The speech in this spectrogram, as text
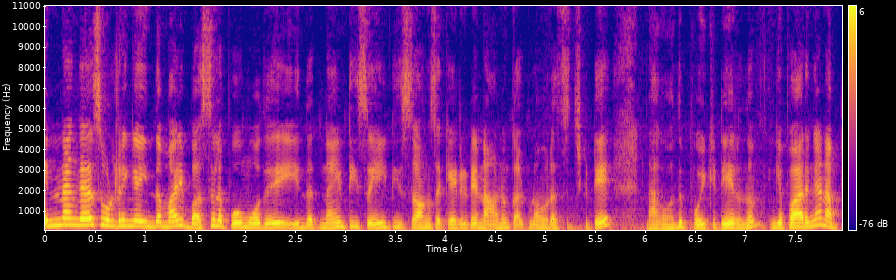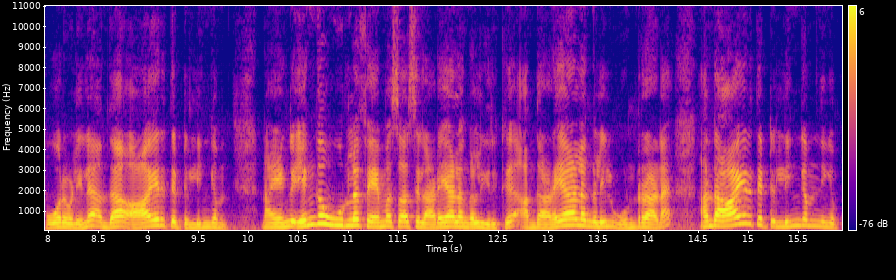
என்னங்க சொல்கிறீங்க இந்த மாதிரி பஸ்ஸில் போகும்போது இந்த நைன்டிஸ் எயிட்டிஸ் சாங்ஸை கேட்டுக்கிட்டே நானும் கல்பனாவும் ரசிச்சுக்கிட்டே நாங்கள் வந்து போய்கிட்டே இருந்தோம். இங்கே பாருங்கள் நான் போகிற வழியில் அந்த ஆயிரத்தெட்டு லிங்கம். நான் எங்கள் எங்கள் ஊரில் ஃபேமஸாக சில அடையாளங்கள் இருக்குது. அந்த அடையாளங்களில் ஒன்றான அந்த ஆயிரத்தெட்டு லிங்கம் நீங்கள்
